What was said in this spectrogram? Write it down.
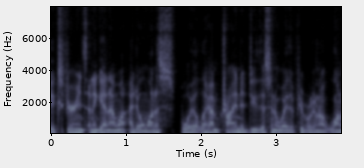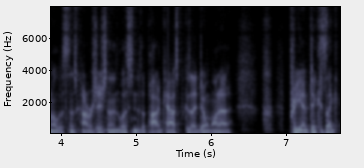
experience. And again i want i don't want to spoil like i'm trying to do this in a way that people are going to want to listen to this conversation and listen to the podcast because i don't want to preempt it. Because like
